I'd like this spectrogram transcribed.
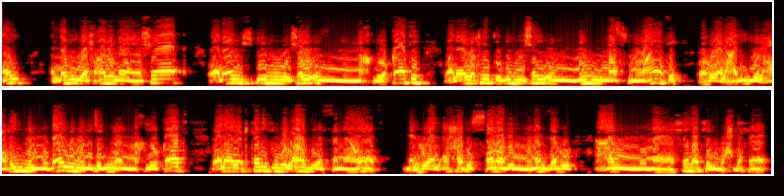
أي الذي يفعل ما يشاء ولا يشبهه شيء من مخلوقاته ولا يحيط به شيء من مصنوعاته وهو العلي العظيم المباين لجميع المخلوقات ولا يكتنفه الأرض والسماوات بل هو الأحد الصمد المنزه عن مماثلة المحدثات.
